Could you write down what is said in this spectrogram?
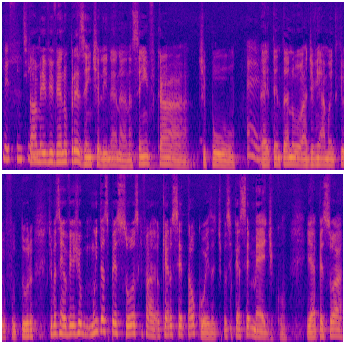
nesse sentido. Estava meio vivendo o presente ali, né, Nana? Sem ficar, tipo, é. É, tentando adivinhar muito que o futuro. Tipo assim, eu vejo muitas pessoas que falam, eu quero ser tal coisa. Tipo assim, eu quero ser médico. E a pessoa,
